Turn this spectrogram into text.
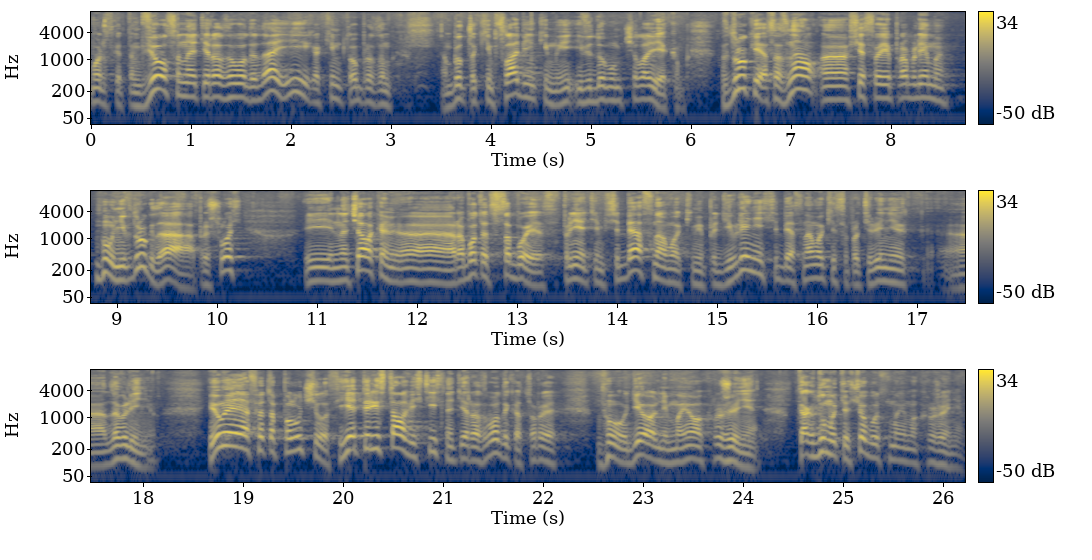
можно сказать, там, велся на эти разводы, да, и каким-то образом был таким слабеньким и, и ведомым человеком. Вдруг я осознал э, все свои проблемы, ну, не вдруг, да, а пришлось И начало э, работать с собой, с принятием себя, с навыками предъявления себя, с навыками сопротивления э, давлению. И у меня все это получилось. Я перестал вестись на те разводы, которые ну, делали мое окружение. Как думаете, что будет с моим окружением?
